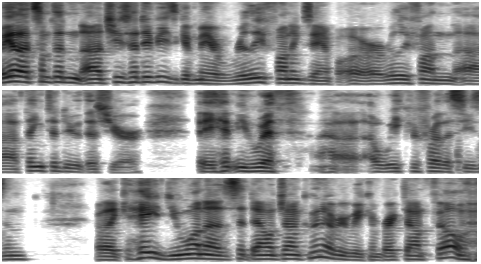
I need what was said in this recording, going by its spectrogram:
But yeah, that's something. Uh, Cheesehead TV has given me a really fun example or a really fun uh, thing to do this year. They hit me with uh, a week before the season are like, hey, do you want to sit down with John Kuhn every week and break down film?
